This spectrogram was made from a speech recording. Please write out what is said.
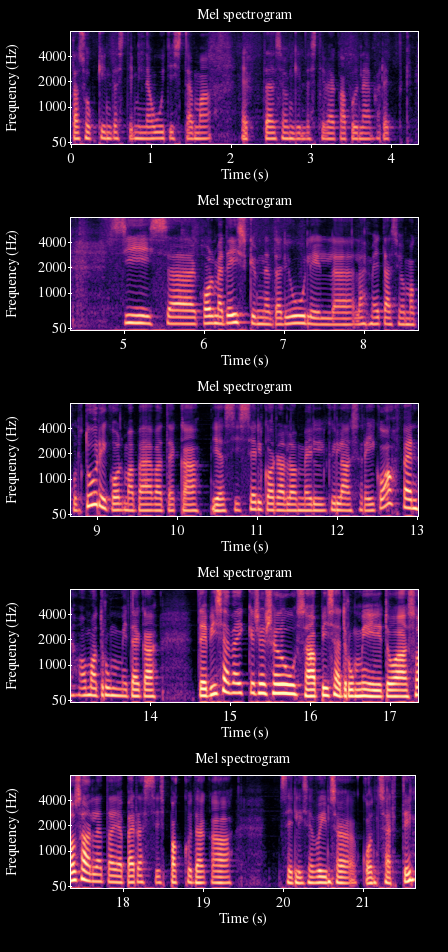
tasub kindlasti minna uudistama, et see on kindlasti väga põnev retk siis äh, kolmeteistkümnendal juulil äh, lähme edasi oma kultuurikolmapäevadega ja siis sel korral on meil külas Reigo Ahven oma trummidega. teeb ise väikese show, saab ise trummitoas osaleda ja pärast siis pakkuda ka sellise võimsa kontserti.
